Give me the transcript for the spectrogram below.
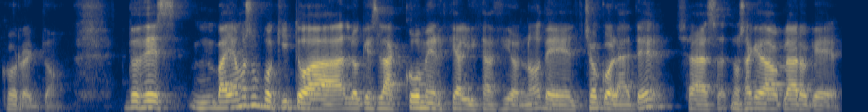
Correcto. Entonces, vayamos un poquito a lo que es la comercialización ¿no? del chocolate. O sea, nos ha quedado claro que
